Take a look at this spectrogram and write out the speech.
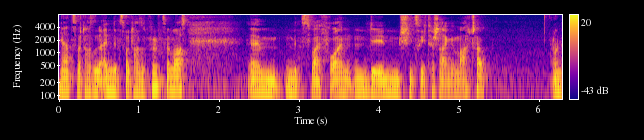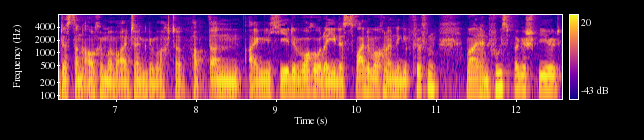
ja, 2000, Ende 2015 war es, ähm, mit zwei Freunden den Schiedsrichterschein gemacht habe und das dann auch immer weiterhin gemacht habe. Habe dann eigentlich jede Woche oder jedes zweite Wochenende gepfiffen, weiterhin Fußball gespielt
